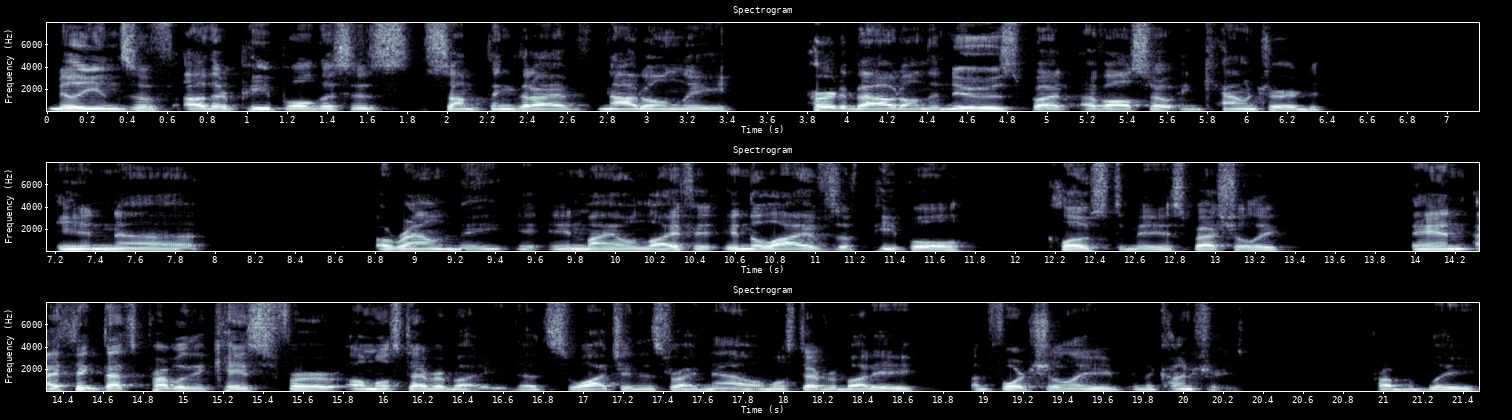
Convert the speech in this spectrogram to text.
millions of other people, this is something that I've not only heard about on the news, but I've also encountered in uh, around me in my own life, in the lives of people close to me, especially. And I think that's probably the case for almost everybody that's watching this right now. Almost everybody, unfortunately, in the country is probably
